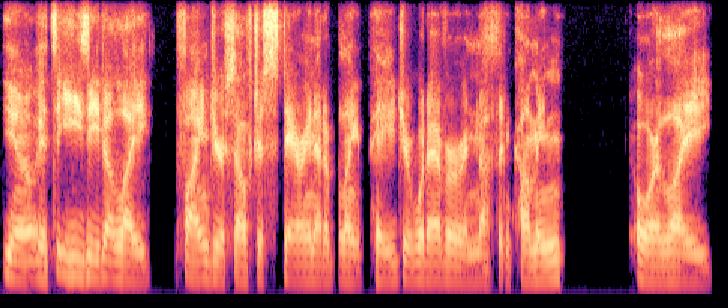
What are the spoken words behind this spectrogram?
you know, it's easy to like find yourself just staring at a blank page or whatever and nothing coming, or like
